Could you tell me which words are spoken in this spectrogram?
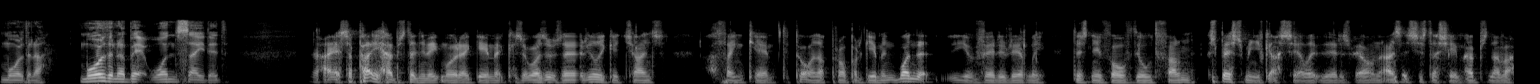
more than a more than a bit one-sided. Aye, It's a pity Hibs didn't make more of a game it because it was it was a really good chance, I think, um, to put on a proper game and one that you know, very rarely doesn't involve the old firm, especially when you've got a sell out there as well. And it's, it's just a shame Hibs never. I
